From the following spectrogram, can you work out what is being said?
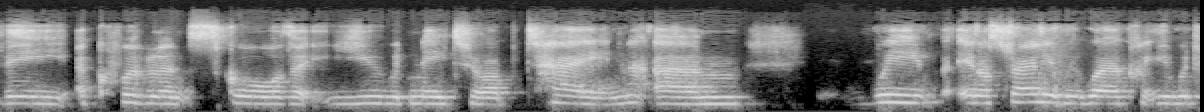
the equivalent score that you would need to obtain. Um, we in Australia we work. You would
